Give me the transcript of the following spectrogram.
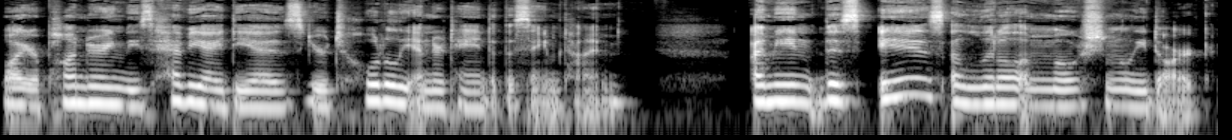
while you're pondering these heavy ideas, you're totally entertained at the same time. I mean, this is a little emotionally dark.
